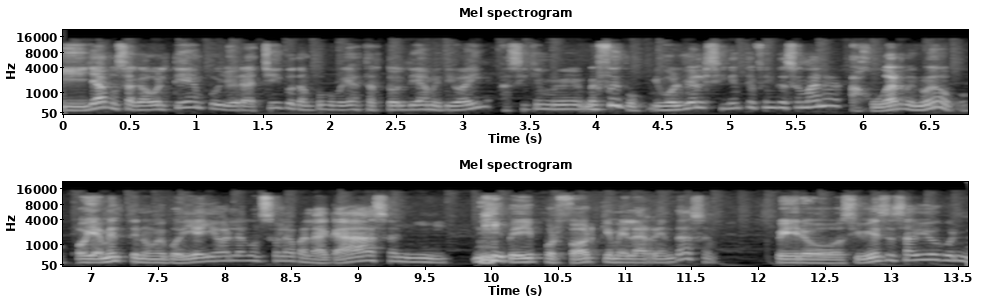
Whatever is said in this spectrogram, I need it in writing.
Y ya, pues acabó el tiempo, yo era chico, tampoco podía estar todo el día metido ahí, así que me, me fui, pues, y volví al siguiente fin de semana a jugar de nuevo. Pues. Obviamente no me podía llevar la consola para la casa, ni, ni pedir por favor que me la arrendasen. Pero si hubiese sabido con-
